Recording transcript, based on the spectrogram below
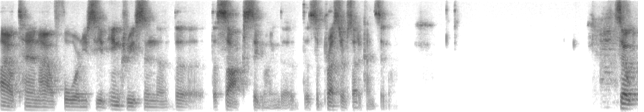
IL-10, IL-4, and you see an increase in the the, the SOCS signaling, the, the suppressor of cytokine signaling. So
